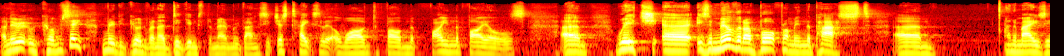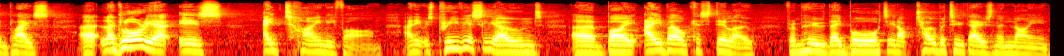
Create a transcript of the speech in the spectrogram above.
I knew it would come. See, I'm really good when I dig into the memory banks. It just takes a little while to find the, find the files, um, which uh, is a mill that I've bought from in the past. Um, an amazing place. Uh, La Gloria is a tiny farm, and it was previously owned uh, by Abel Castillo, from who they bought in October 2009.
